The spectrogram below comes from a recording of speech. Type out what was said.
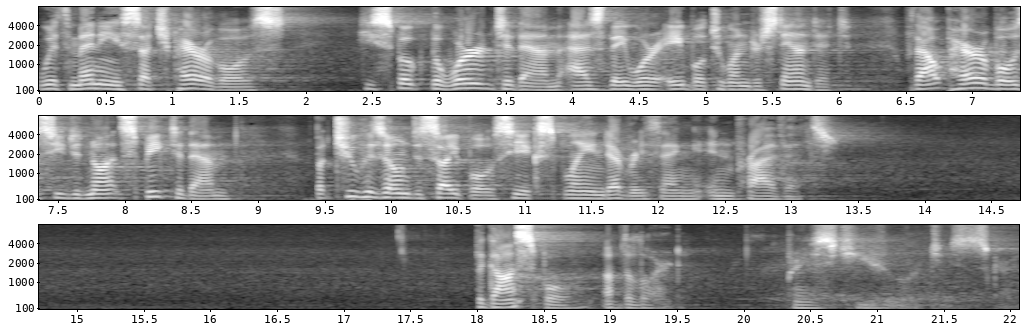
With many such parables, he spoke the word to them as they were able to understand it. Without parables, he did not speak to them but to his own disciples, he explained everything in private. The Gospel of the Lord. Praise to you, Lord Jesus Christ.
